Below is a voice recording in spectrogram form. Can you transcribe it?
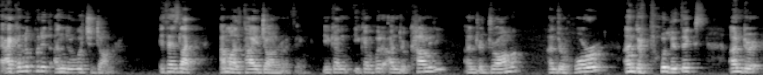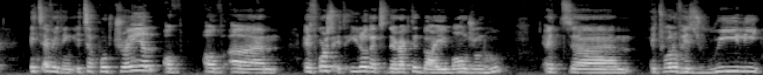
I cannot put it under which genre. It has like a multi-genre thing. You can you can put it under comedy, under drama, under horror, under politics, under it's everything. It's a portrayal of of um, of course it, you know that's directed by Bong Joon Ho. It's um, it's one of his really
